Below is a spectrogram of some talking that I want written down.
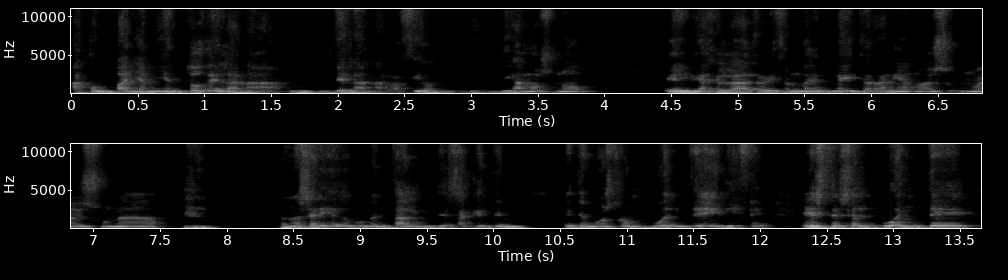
acompañamiento de la, de la, narración. Digamos, no, el viaje en la tradición mediterránea no es, no es una, una serie documental de esa que que te, muestra un puente y dice, este es el puente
